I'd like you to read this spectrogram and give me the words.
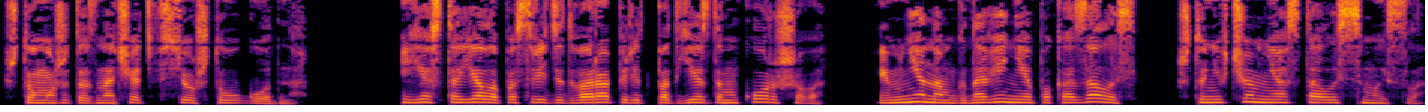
что может означать все, что угодно. Я стояла посреди двора перед подъездом Корышева, и мне на мгновение показалось, что ни в чем не осталось смысла.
